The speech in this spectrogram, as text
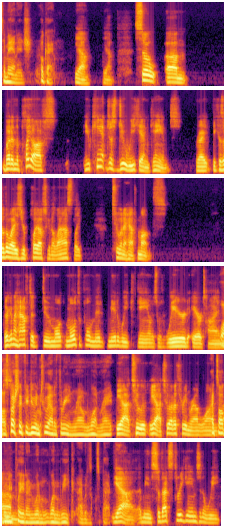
to manage. Okay. Yeah, yeah. So, um, but in the playoffs, you can't just do weekend games, right? Because otherwise, your playoffs are going to last like two and a half months they're going to have to do mul- multiple mid midweek games with weird air times. Well, especially if you're doing two out of three in round one, right? Yeah, two. Yeah, two out of three in round one. That's all going to um, be played in one one week, I would expect. Yeah, I mean, so that's three games in a week.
